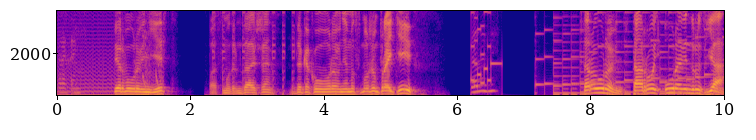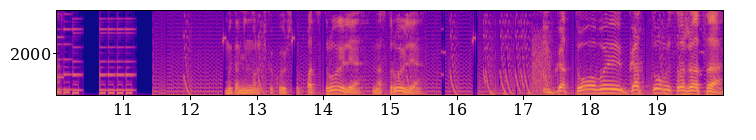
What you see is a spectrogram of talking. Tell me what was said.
тараканчик. Первый уровень есть. Посмотрим дальше. До какого уровня мы сможем пройти? Второй уровень. Второй уровень, друзья. Мы там немножечко кое-что подстроили, настроили. И готовы, готовы сражаться.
